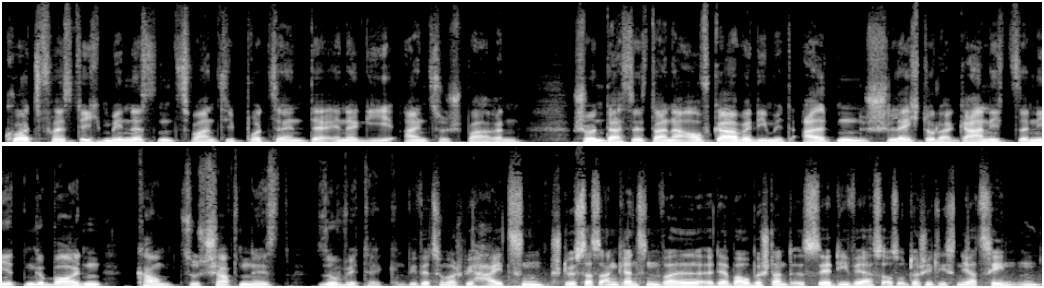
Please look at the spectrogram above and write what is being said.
kurzfristig mindestens 20 Prozent der Energie einzusparen. Schon das ist eine Aufgabe, die mit alten, schlecht oder gar nicht sanierten Gebäuden kaum zu schaffen ist, so Wittek. Wie wir zum Beispiel heizen, stößt das an Grenzen, weil der Baubestand ist sehr divers aus unterschiedlichsten Jahrzehnten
